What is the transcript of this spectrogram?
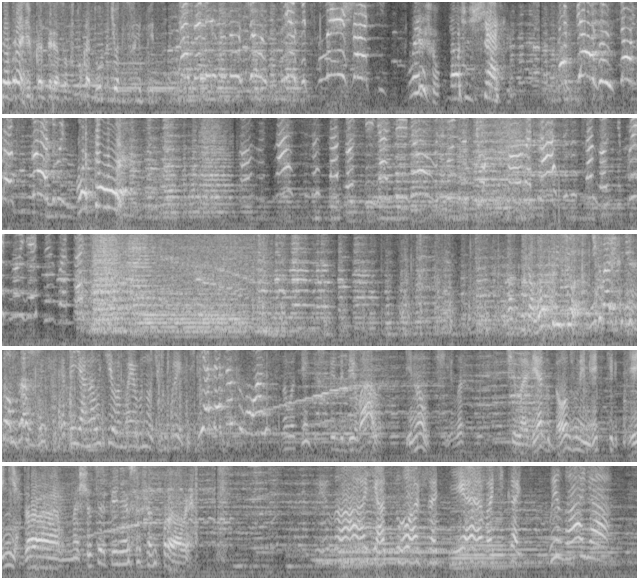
Безобразие, в конце концов, штукатурка что-то сыплется. Это Лена научилась прыгать, слышите? Слышу, я очень счастлив. Я бегаю, всем рассказываю. Вот так! Потолок трясет. Гнездом дрожит. Это я научила мою внучку прыгать. Нет, это слон. Ну вот видишь, ты добивалась и научилась. Человек должен иметь терпение. Да, насчет терпения совершенно правы. Была я тоже девочкой, была я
